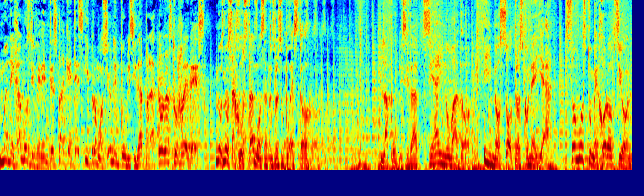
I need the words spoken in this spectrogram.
Manejamos diferentes paquetes y promoción en publicidad para todas tus redes. Nos, ajustamos a tu presupuesto. La publicidad se ha innovado y nosotros con ella. Somos tu mejor opción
